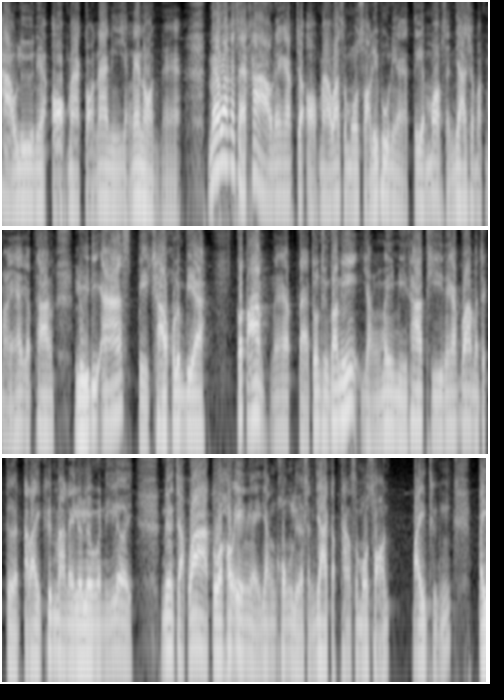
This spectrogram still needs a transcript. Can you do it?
ข่าวลือเนี่ยออกมาก่อนหน้านี้อย่างแน่นอนนะฮะแม้ว่ากระแสข่าวนะครับจะออกมาว่าสโมสรลิพูเนี่ยเตรียมมอบสัญญาฉบับใหม่ให้กับทางลุยดีอาสปีกชาวโคลอมเบียก็ตามนะครับ แต่จนถึงตอนนี้ยังไม่มีท่าทีนะครับว่ามันจะเกิดอะไรขึ้นมาในเร็วๆวันนี้เลย เนื่องจากว่าตัวเขาเองเนี่ยยังคงเหลือสัญญากับทางสโมสรไปถึงปี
